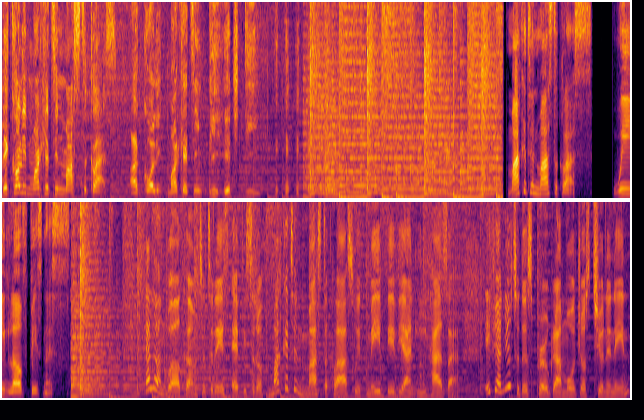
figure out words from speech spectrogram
They call it Marketing Masterclass. I call it Marketing PhD. Marketing Masterclass. We love business. Hello and welcome to today's episode of Marketing Masterclass with me, Vivian Ihaza. If you're new to this program or just tuning in,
